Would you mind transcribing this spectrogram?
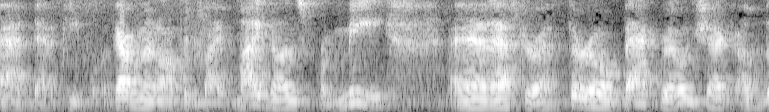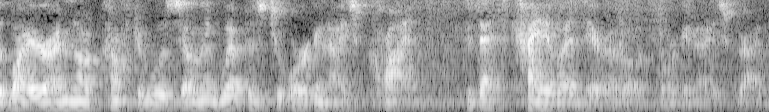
bad, bad people. The government offered to buy my guns from me, and after a thorough background check of the buyer, I'm not comfortable with selling weapons to organized crime because that's kind of a they're organized crime.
